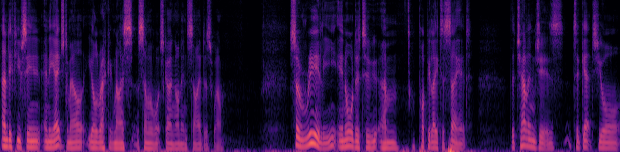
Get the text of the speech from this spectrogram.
And if you've seen any HTML, you'll recognize some of what's going on inside as well. So really, in order to um, populate a SayIt, the challenge is to get your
